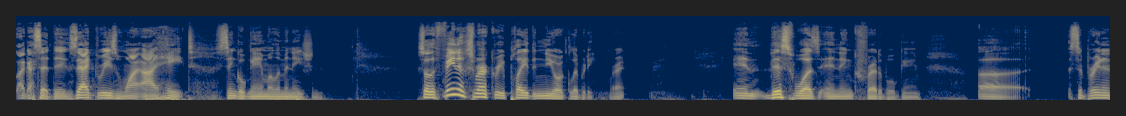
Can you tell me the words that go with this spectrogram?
like I said, the exact reason why I hate single game elimination. So the Phoenix Mercury played the New York Liberty, right? And this was an incredible game. Uh, Sabrina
